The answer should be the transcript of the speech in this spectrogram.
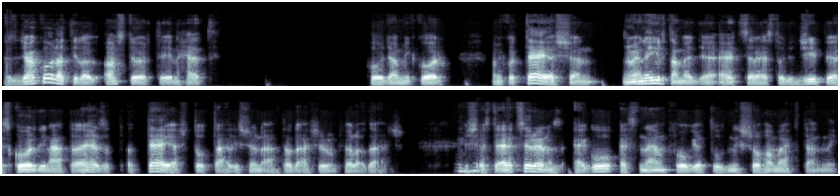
ez gyakorlatilag az történhet, hogy amikor, amikor teljesen, mert írtam egy, egyszer ezt, hogy a GPS koordináta ehhez a, a teljes, totális önátadás, önfeladás. Uh-huh. És ezt egyszerűen az ego ezt nem fogja tudni soha megtenni.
